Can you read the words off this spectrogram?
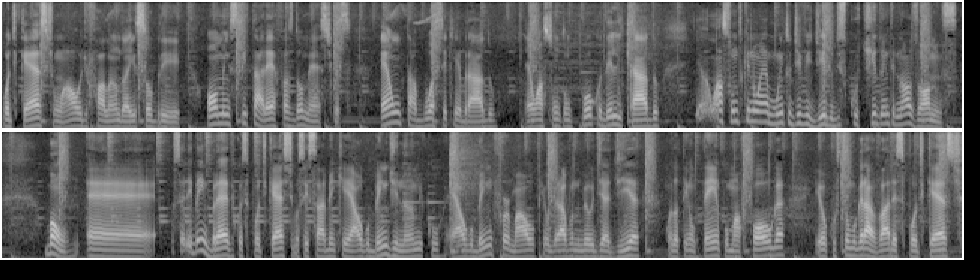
podcast, um áudio falando aí sobre homens e tarefas domésticas. É um tabu a ser quebrado, é um assunto um pouco delicado e é um assunto que não é muito dividido, discutido entre nós homens. Bom, é... eu serei bem breve com esse podcast. Vocês sabem que é algo bem dinâmico, é algo bem informal que eu gravo no meu dia a dia, quando eu tenho um tempo, uma folga. Eu costumo gravar esse podcast,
